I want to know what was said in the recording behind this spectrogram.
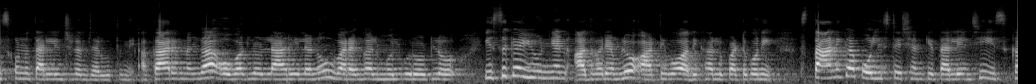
ఇసుకను తరలించడం జరుగుతుంది. ఆ కారణంగా ఓవర్లోడ్ లారీలను వరంగల్ ములుగు రోడ్లో ఇసుక యూనియన్ ఆధ్వర్యంలో ఆర్టీఓ అధికారులు పట్టుకొని స్థానిక పోలీస్ స్టేషన్కి తరలించి ఇసుక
